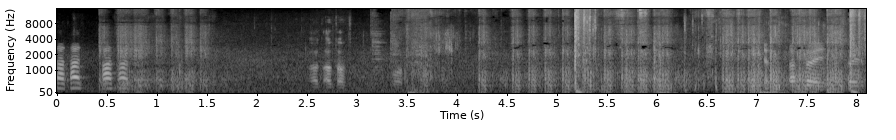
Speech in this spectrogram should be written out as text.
他他他他，他他他，我，他退退。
